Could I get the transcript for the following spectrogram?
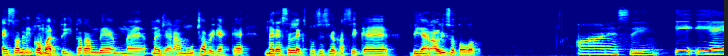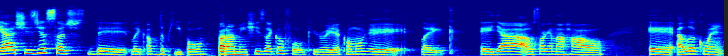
eso a mí como artista también me, me llena mucho porque es que merecen la exposición, así que Villana lo hizo todo. Honestly. Y, y ella, she's just such the, like, of the people. Para mí, she's like a folk hero. Ella como que, like, ella, I was talking about how eh, eloquent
